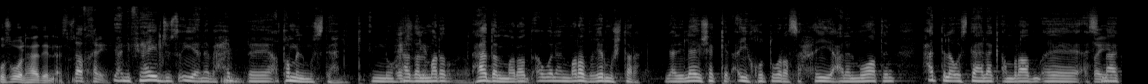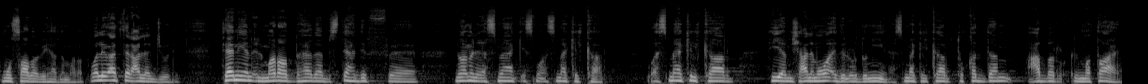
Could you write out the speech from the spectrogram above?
وصول هذه الاسماك أستاذ خليل. يعني في هذه الجزئية أنا بحب أطمن المستهلك إنه هذا المرض هذا المرض اولا مرض غير مشترك يعني لا يشكل أي خطورة صحية على المواطن حتى لو استهلك أمراض آه، أسماك طيب. مصابة بهذا المرض ولا يؤثر على الجودة. ثانيا المرض هذا بيستهدف آه، نوع من الأسماك اسمه أسماك الكارب وأسماك الكارب هي مش على موائد الأردنيين أسماك الكارب تقدم عبر المطاعم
